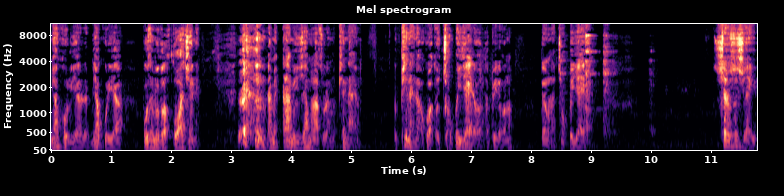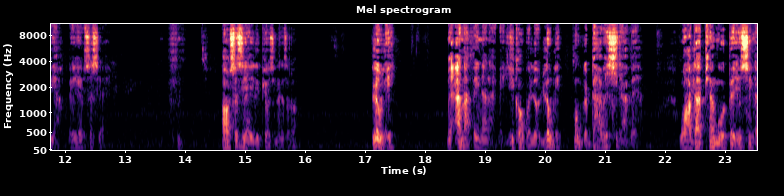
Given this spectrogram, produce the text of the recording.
မြောက်ကိုရီးယားတွေမြောက်ကိုရီးယားပုံစံမျိုးတော့သွားခြင်းတယ်ဒါပေမဲ့အဲ့ဒါမျိုးရမလားဆိုတာမဖြစ်နိုင်ဘူးမဖြစ်နိုင်တော့အခုကတော့ကြောက်ပိတ်ရိုက်တော့တွေ့တယ်ဗောနော်တွေ့မလားကြောက်ပိတ်ရိုက်တယ်ရှယ်ဆွဆရာကြီးဗျာလေဆွဆရာကြီးအော်ဆွဆရာကြီးလို့ပြောချင်တယ်ဆိုတော့ လှုပ်လေမင်းအနာသိမ်းနေတာပဲရေကောက်ပဲလို့လှုပ်လေမဟုတ်တော့ဒါပဲရှိတာပဲဝါဒဖြန့်ဖို့အတွက်ရရှင်က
